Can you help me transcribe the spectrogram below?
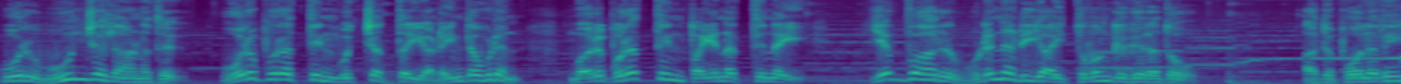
ஒரு ஊஞ்சலானது ஒரு புறத்தின் உச்சத்தை அடைந்தவுடன் மறுபுறத்தின் பயணத்தினை எவ்வாறு உடனடியாய் துவங்குகிறதோ அதுபோலவே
